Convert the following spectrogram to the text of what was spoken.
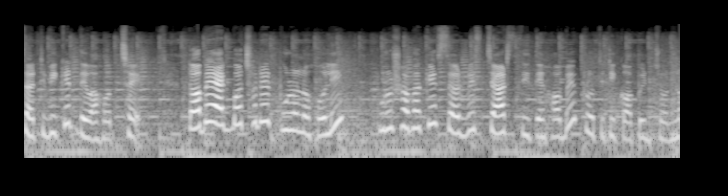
সার্টিফিকেট দেওয়া হচ্ছে। তবে এক বছরের পুরনো হলেই পুরসভাকে সার্ভিস চার্জ দিতে হবে প্রতিটি কপির জন্য।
